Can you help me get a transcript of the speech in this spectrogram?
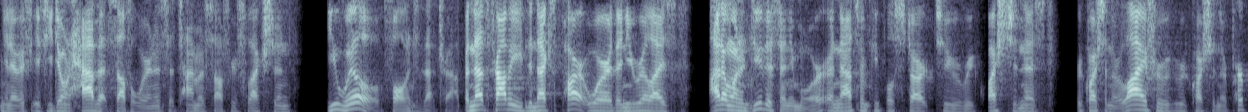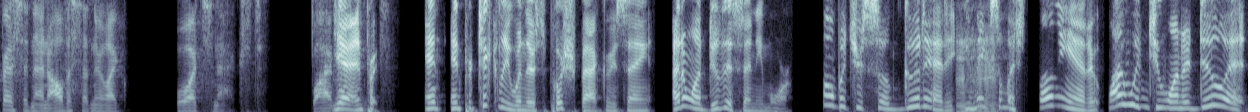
you know if if you don't have that self awareness, a time of self reflection, you will fall into that trap. And that's probably the next part where then you realize I don't want to do this anymore, and that's when people start to re-question this, re-question their life, re- re-question their purpose, and then all of a sudden they're like, "What's next? Why?" Am Yeah, doing and per- And and particularly when there's pushback, when you're saying, "I don't want to do this anymore." Oh, but you're so good at it. You make Mhm. so much money at it. Why wouldn't you want to do it?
